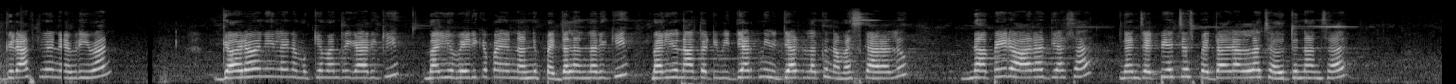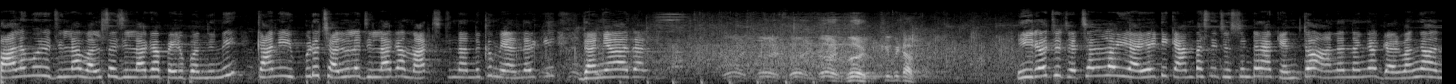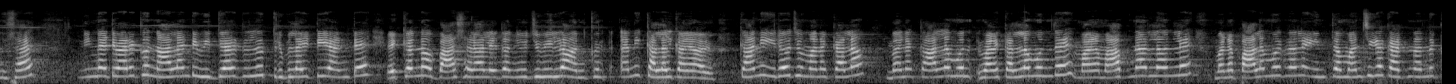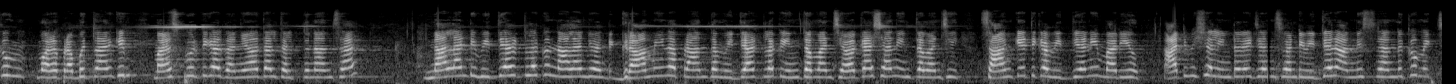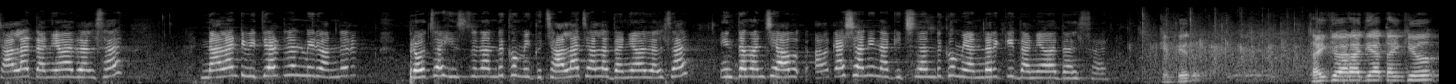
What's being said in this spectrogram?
గుడ్ ఆఫ్టర్నూన్ ఎవ్రీవన్ గౌరవనీయులైన ముఖ్యమంత్రి గారికి మరియు వేదిక పైన నన్ను పెద్దలందరికీ మరియు నాతోటి విద్యార్థిని విద్యార్థులకు నమస్కారాలు. నా పేరు ఆరాధ్య సార్. నేను జెడ్పిహెచ్ఎస్ పెద్దారాలలో చదువుతున్నాను సార్. పాలమూరు జిల్లా వలస జిల్లాగా పేరు పొందింది. కానీ ఇప్పుడు చదువుల జిల్లాగా మార్చుతున్నందుకు మీ అందరికీ ధన్యవాదాలు. ఈరోజు చర్చలలో ఈ ఐఐటి క్యాంపస్ని చూస్తుంటే నాకు ఎంతో ఆనందంగా గర్వంగా ఉంది సార్. నిన్నటి వరకు నాలాంటి విద్యార్థులు త్రిబుల్ ఐటీ అంటే ఎక్కడనో బాసరా లేదా న్యూజివీలో అనుకు అని కలలు కన్నారు కానీ ఈరోజు మన కళ మన కాళ్ళ ము మన కళ్ళ ముందే మన మాప్నార్లోనే మన పాలమూరులోనే ఇంత మంచిగా కట్టినందుకు మన ప్రభుత్వానికి మనస్ఫూర్తిగా ధన్యవాదాలు తెలుపుతున్నాను సార్. నాలాంటి విద్యార్థులకు నాలాంటి వంటి గ్రామీణ ప్రాంతం విద్యార్థులకు ఇంత మంచి అవకాశాన్ని ఇంత మంచి సాంకేతిక విద్యని మరియు ఆర్టిఫిషియల్ ఇంటెలిజెన్స్ వంటి విద్యను అందిస్తున్నందుకు మీకు చాలా ధన్యవాదాలు సార్. నాలాంటి విద్యార్థులను మీరు అందరూ ప్రోత్సహిస్తున్నందుకు మీకు చాలా చాలా ధన్యవాదాలు సార్. ఇంత మంచి అవ- అవకాశాన్ని నాకు ఇచ్చినందుకు మీ అందరికీ ధన్యవాదాలు సార్. పేరు? Thank you Aaradhya thank you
